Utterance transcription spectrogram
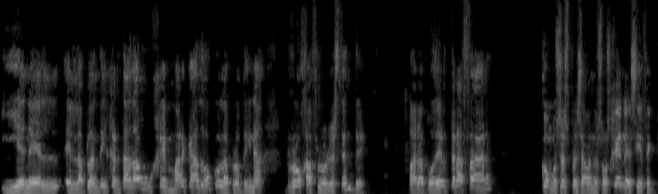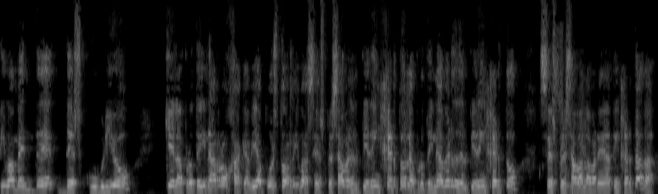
y en, el, en la planta injertada un gen marcado con la proteína roja fluorescente para poder trazar cómo se expresaban esos genes y efectivamente descubrió que la proteína roja que había puesto arriba se expresaba en el pie de injerto y la proteína verde del pie de injerto se expresaba en la variedad injertada.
